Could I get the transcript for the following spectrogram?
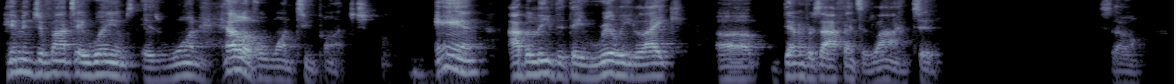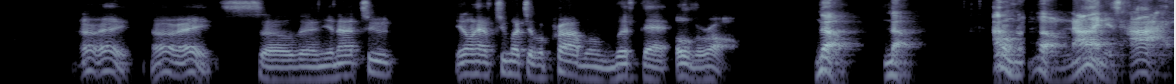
him and Javonte Williams is one hell of a one-two punch. And I believe that they really like uh, Denver's offensive line too. So all right. All right. So then you're not too, you don't have too much of a problem with that overall. No, no. I don't know. No, nine is high.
